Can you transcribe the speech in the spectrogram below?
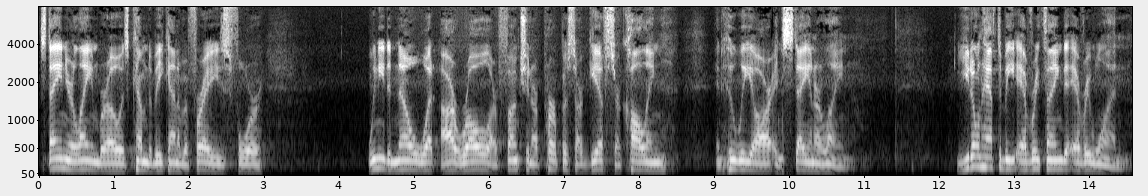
Stay in your lane, bro, has come to be kind of a phrase for we need to know what our role, our function, our purpose, our gifts, our calling, and who we are, and stay in our lane. You don't have to be everything to everyone.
